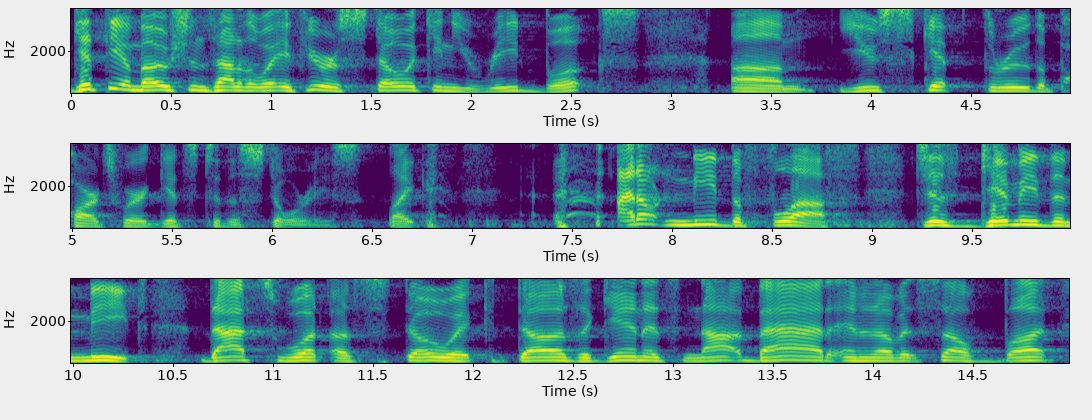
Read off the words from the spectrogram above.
get the emotions out of the way. If you're a stoic and you read books, um, you skip through the parts where it gets to the stories. Like I don't need the fluff. Just give me the meat. That's what a stoic does. Again, it's not bad in and of itself, but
